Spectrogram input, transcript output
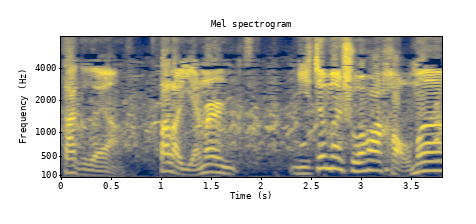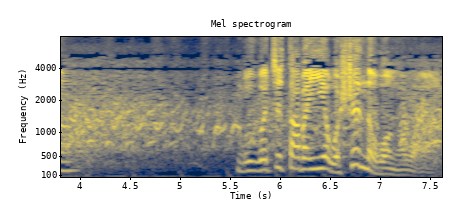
大哥呀，大老爷们儿，你这么说话好吗？我我这大半夜我瘆得慌啊我呀！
